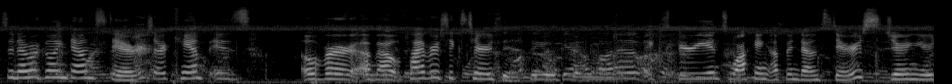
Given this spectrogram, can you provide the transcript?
So now we're going downstairs. Our camp is over about five or six terraces, so you'll get a lot of experience walking up and down stairs during your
